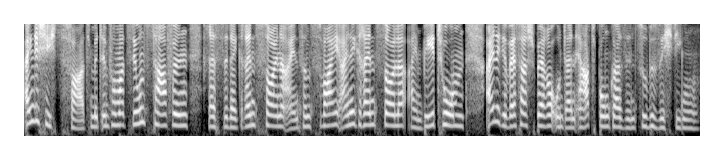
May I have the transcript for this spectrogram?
Ein Geschichtspfad mit Informationstafeln, Reste der Grenzzäune 1 und 2, eine Grenzsäule, ein Beetturm, eine Gewässersperre und ein Erdbunker sind zu besichtigen.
